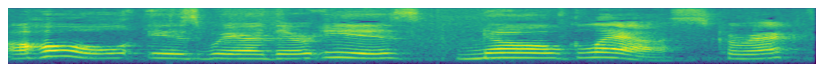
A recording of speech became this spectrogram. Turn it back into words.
a hole is where there is no glass, correct?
